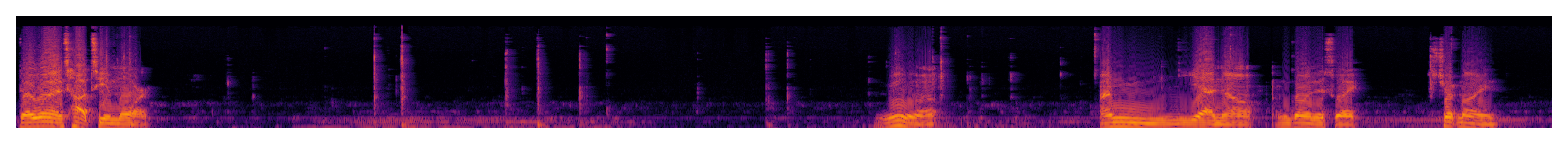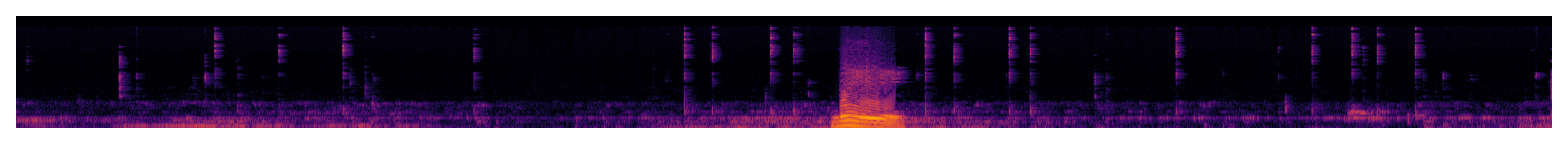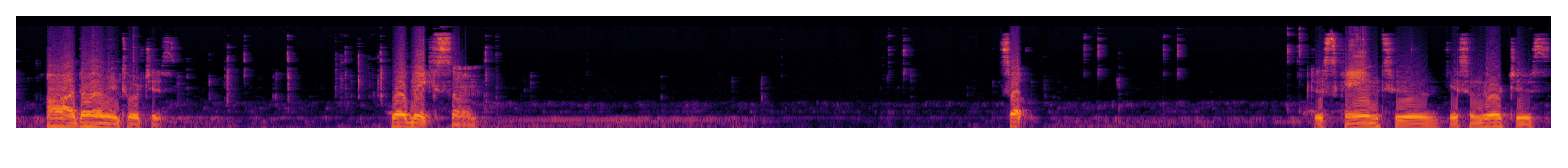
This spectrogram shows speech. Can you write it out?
they're gonna talk to you more. Meanwhile, I'm, yeah, no, I'm going this way. Strip mine. Wee. Oh, ah, I don't have any torches. We'll make some. So, just came to get some torches.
